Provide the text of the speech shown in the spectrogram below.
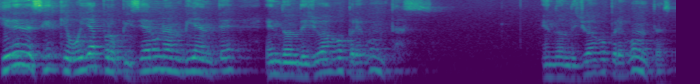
quiere decir que voy a propiciar un ambiente en donde yo hago preguntas. En donde yo hago preguntas.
